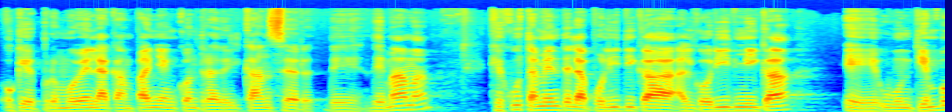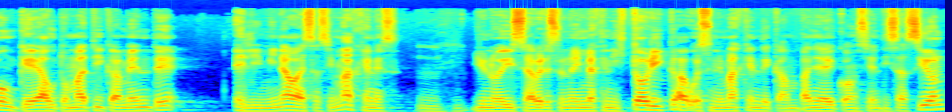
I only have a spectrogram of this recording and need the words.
o que promueven la campaña en contra del cáncer de, mama, que justamente la política algorítmica eh, hubo un tiempo en que automáticamente eliminaba esas imágenes. Y uno dice, a ver, ¿es una imagen histórica o es una imagen de campaña de concientización?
